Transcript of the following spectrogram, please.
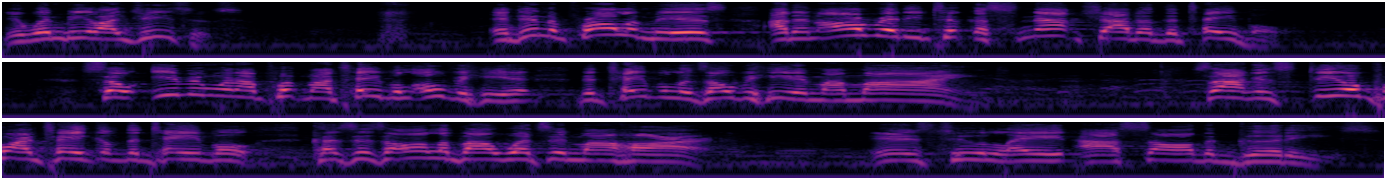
It wouldn't be like Jesus. And then the problem is, I then already took a snapshot of the table. So even when I put my table over here, the table is over here in my mind. So I can still partake of the table because it's all about what's in my heart. It's too late. I saw the goodies.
